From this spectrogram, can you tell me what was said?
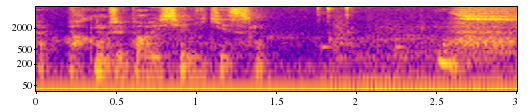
Ah, par contre, j'ai pas réussi à niquer son. Ouf,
